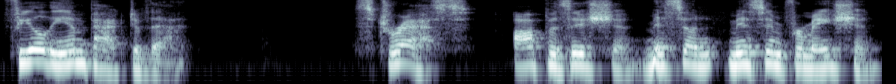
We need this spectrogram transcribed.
feel the impact of that stress, opposition, mis- misinformation.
